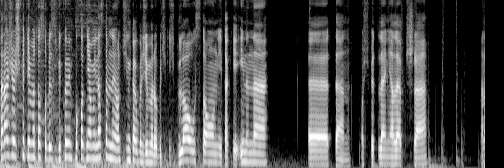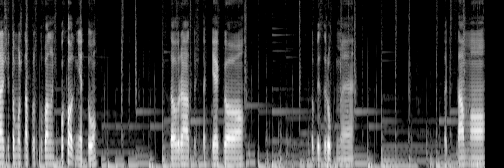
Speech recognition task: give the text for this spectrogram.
Na razie oświetlimy to sobie zwykłymi pochodniami. W następnych odcinkach będziemy robić jakiś glowstone i takie inne e, ten oświetlenia lepsze. Na razie to można po prostu walnąć pochodnie tu. Dobra, coś takiego. Sobie zróbmy tak samo.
